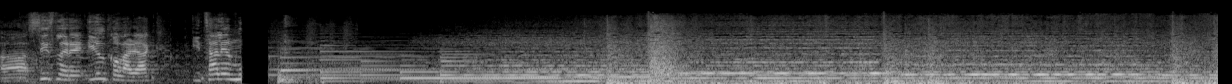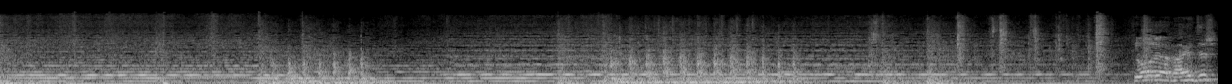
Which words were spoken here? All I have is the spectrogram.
aa, sizlere ilk olarak İtalyan Ne oluyor hayırdır?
